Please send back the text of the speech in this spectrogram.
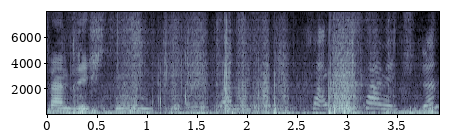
Sen de içtin değil mi? Evet ben de içtim. Sen kaç tane içtin?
